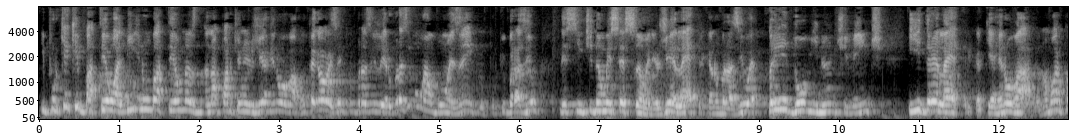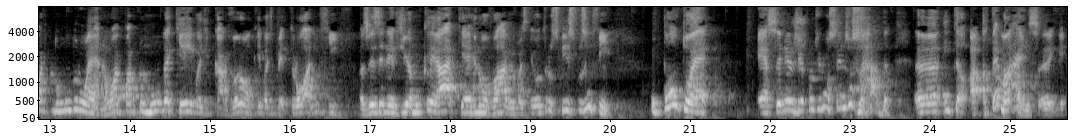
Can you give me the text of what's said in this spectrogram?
E por que, que bateu ali e não bateu nas, na parte de energia renovável? Vamos pegar o exemplo brasileiro. O Brasil não é um bom exemplo, porque o Brasil, nesse sentido, é uma exceção. A energia elétrica no Brasil é predominantemente hidrelétrica, que é renovável. Na maior parte do mundo não é. Na maior parte do mundo é queima de carvão, queima de petróleo, enfim. Às vezes energia nuclear, que é renovável, mas tem outros riscos, enfim. O ponto é, essa energia continua sendo usada. Uh, então, até mais. É,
